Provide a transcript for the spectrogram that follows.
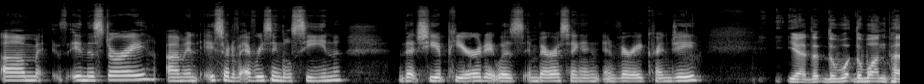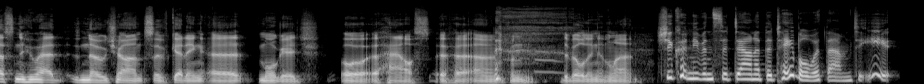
um, in the story. Um, in sort of every single scene that she appeared, it was embarrassing and, and very cringy. Yeah, the, the the one person who had no chance of getting a mortgage or a house of her own from the building and land. She couldn't even sit down at the table with them to eat.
